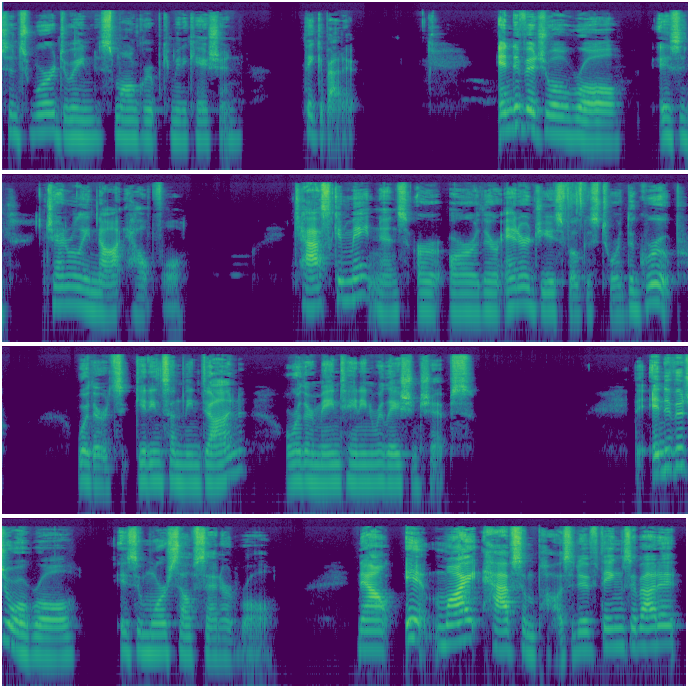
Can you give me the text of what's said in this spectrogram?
Since we're doing small group communication, think about it. Individual role is generally not helpful. Task and maintenance are, are their energy is focused toward the group whether it's getting something done or they're maintaining relationships. The individual role is a more self centered role. Now, it might have some positive things about it,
